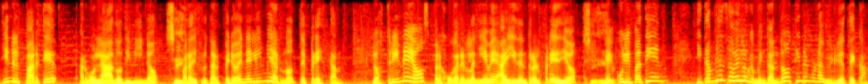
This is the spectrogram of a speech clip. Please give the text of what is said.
tiene el parque arbolado, divino, Sí. para disfrutar, pero en el invierno te prestan los trineos para jugar en la nieve ahí dentro del predio, Sí. el culipatín y también, ¿sabes lo que me encantó? Tienen una biblioteca.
